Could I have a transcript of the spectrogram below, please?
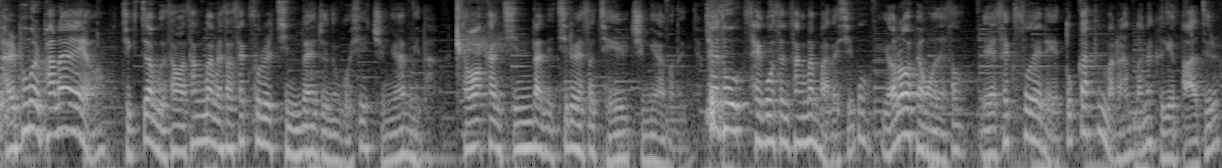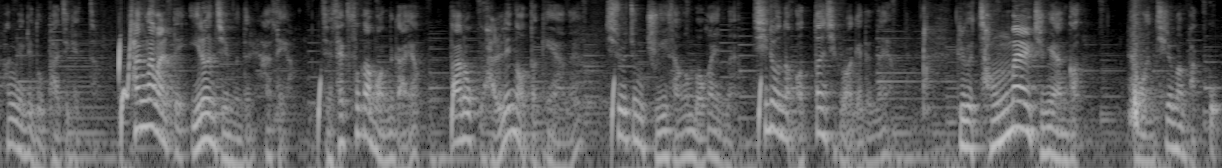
발품을 팔아야 해요. 직접 의사와 상담해서 색소를 진단해주는 곳이 중요합니다. 정확한 진단이 치료에서 제일 중요하거든요. 최소 세 곳은 상담 받으시고 여러 병원에서 내 색소에 대해 똑같은 말을 한다면 그게 맞을 확률이 높아지겠죠. 상담할 때 이런 질문들 하세요. 제 색소가 뭔가요? 따로 관리는 어떻게 해야 하나요? 치료 중 주의사항은 뭐가 있나요? 치료는 어떤 식으로 하게 되나요? 그리고 정말 중요한 건 병원 치료만 받고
